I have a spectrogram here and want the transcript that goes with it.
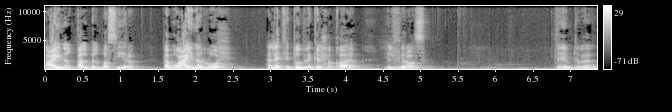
عين القلب البصيرة. طب وعين الروح التي تدرك الحقائق الفراسة. فهمت بقى؟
